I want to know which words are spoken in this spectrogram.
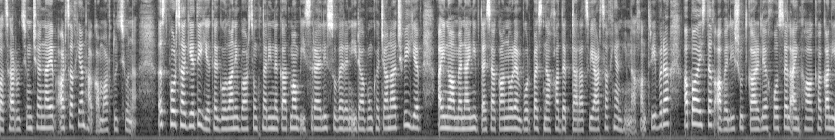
բացառություն չէ նաև Արցախյան հակամարտությունը։ Ըստ փորձագետի, եթե Գոլանի բարձունքների նկատմամբ Իսրայելի սուվերեն իրավունքը ճանաչվի եւ այնուամենայնիվ տեսականորեն որպես նախադեպ տարածվի Արցախյան հիմնախնդրի վրա, ապա այստեղ ավելի շուտ կարելի է խոսել այն քաղաքական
